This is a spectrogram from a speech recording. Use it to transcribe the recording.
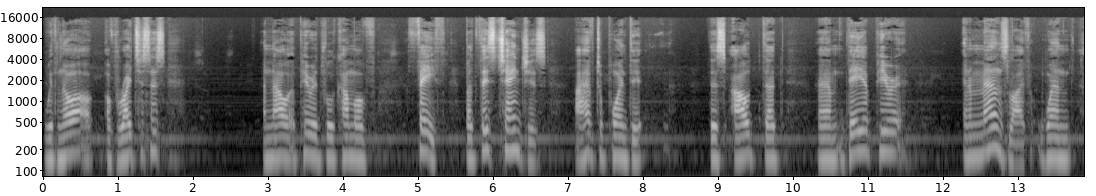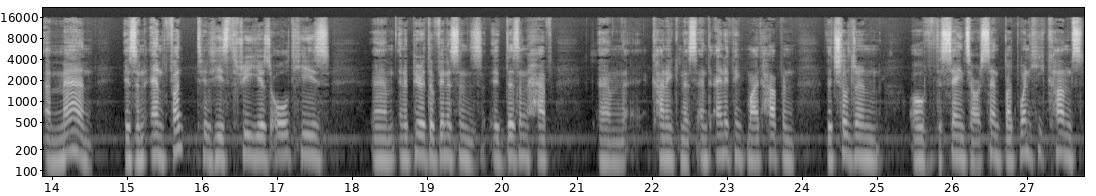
with Noah of righteousness, and now a period will come of faith. But this changes. I have to point it, this out that um, they appear in a man's life when a man is an infant till he's three years old. He's um, in a period of innocence. It doesn't have um, cunningness, and anything might happen. The children of the saints are sent, but when he comes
